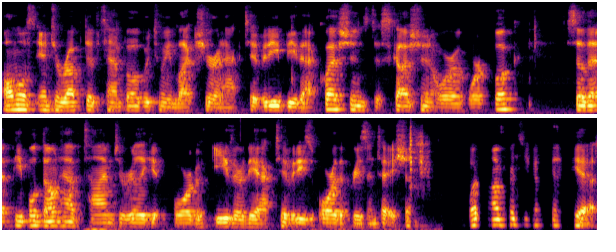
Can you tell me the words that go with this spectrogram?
almost interruptive tempo between lecture and activity, be that questions, discussion, or a workbook, so that people don't have time to really get bored with either the activities or the presentation. What conference are you guys going to be at?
